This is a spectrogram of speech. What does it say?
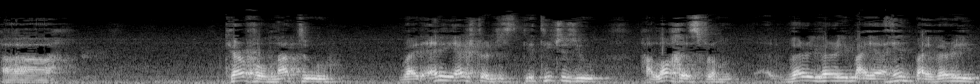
uh, careful not to write any extra, just it teaches you halachas from very, very by a hint, by very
